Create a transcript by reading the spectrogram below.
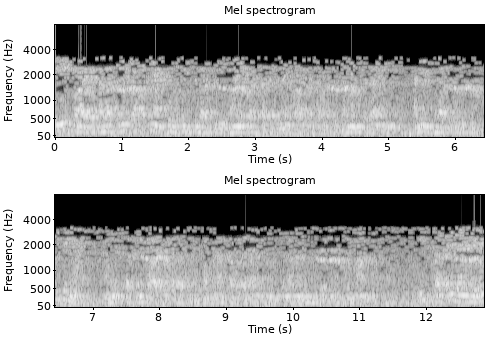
ඒ වායු ධාතුවේ ආත්මයක් පොසිටලා තියෙනවා ඒකට කරන්නේ වායු ධාතුව. අනන්තරයි අනිත් ධාතුව පිටිනවා. නමුත් අපි වායු ධාතුව පමණක් අවබෝධ කරගන්න සමානයි. මේ පරිදන්නේ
